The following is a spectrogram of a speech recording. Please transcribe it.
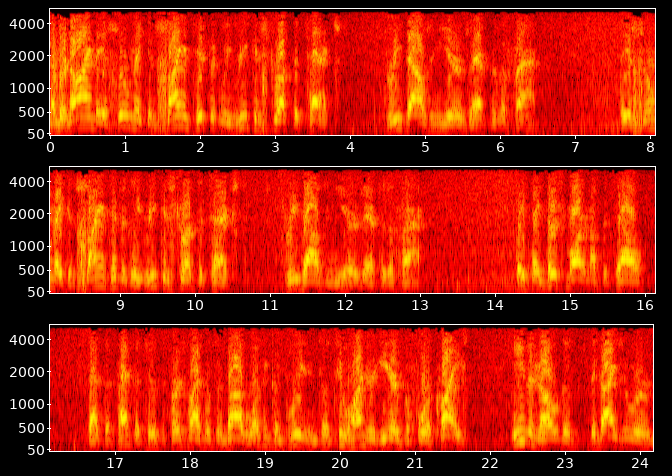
Number nine, they assume they can scientifically reconstruct the text 3,000 years after the fact. They assume they can scientifically reconstruct the text 3,000 years after the fact. They think they're smart enough to tell that the Pentateuch, the first five books of the Bible, wasn't completed until 200 years before Christ, even though the, the guys who were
